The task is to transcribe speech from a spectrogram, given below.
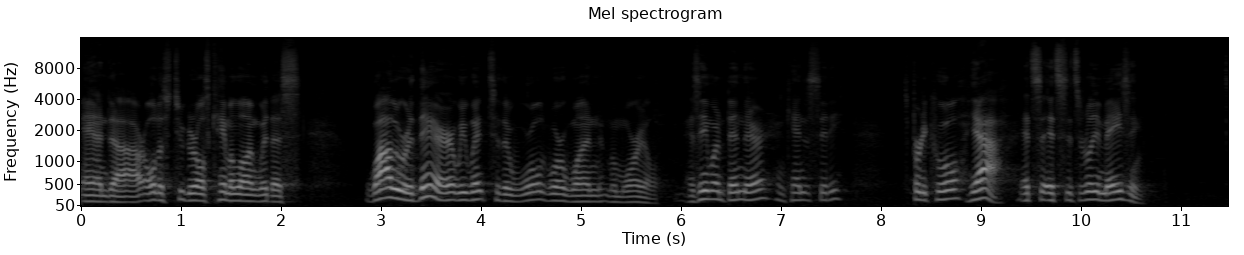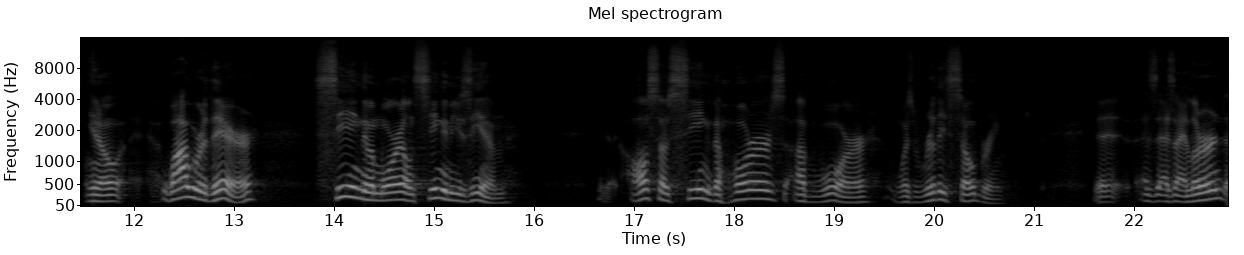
and uh, our oldest two girls came along with us. While we were there, we went to the World War I Memorial. Has anyone been there in Kansas City? It's pretty cool. Yeah, it's, it's, it's really amazing. you know, while we were there, seeing the memorial and seeing the museum, also seeing the horrors of war was really sobering. Uh, as, as I learned,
